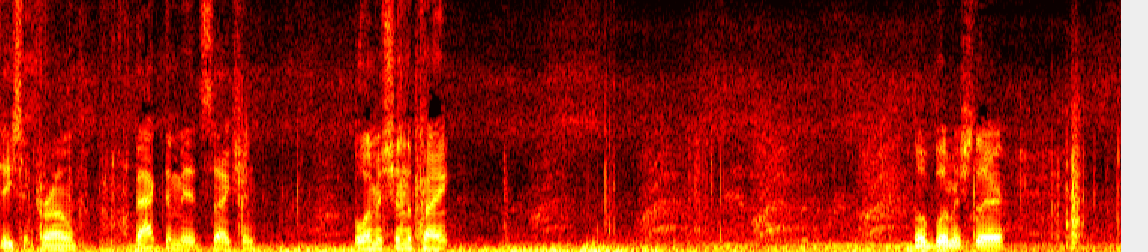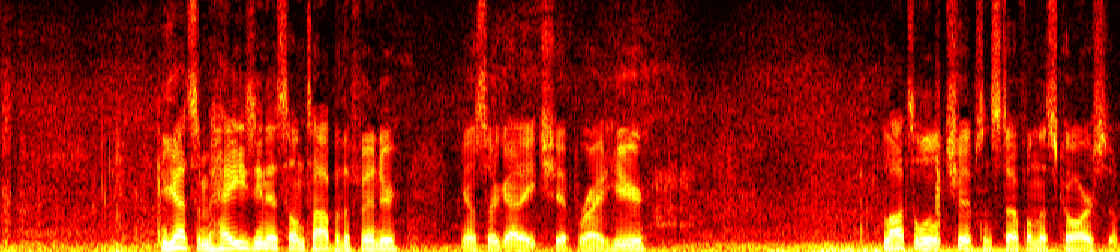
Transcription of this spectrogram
decent chrome. Back the midsection, blemish in the paint. No blemish there. You got some haziness on top of the fender. You also got a chip right here. Lots of little chips and stuff on this car, so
